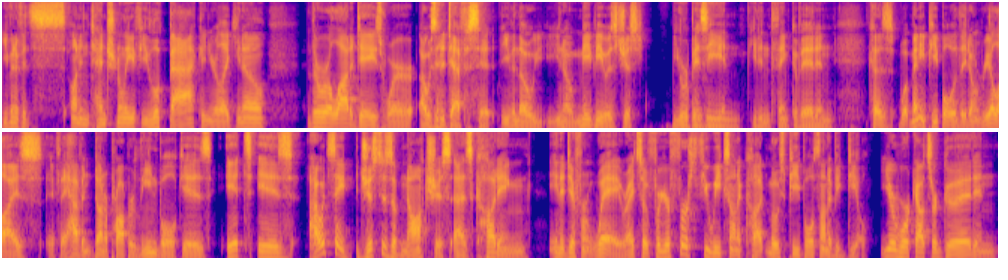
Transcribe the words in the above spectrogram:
even if it's unintentionally, if you look back and you're like, you know, there were a lot of days where I was in a deficit, even though, you know, maybe it was just you were busy and you didn't think of it. And because what many people they don't realize if they haven't done a proper lean bulk is it is, I would say, just as obnoxious as cutting in a different way, right? So for your first few weeks on a cut, most people, it's not a big deal. Your workouts are good and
